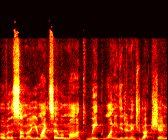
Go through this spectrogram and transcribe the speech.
over the summer, you might say, well, Mark, week one, you did an introduction.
